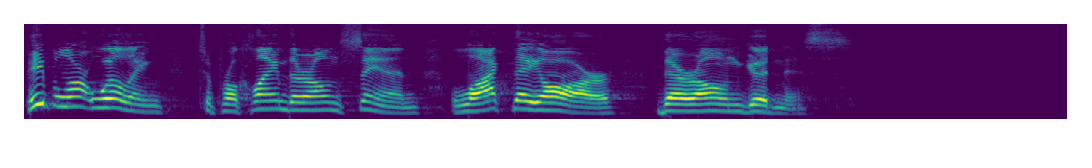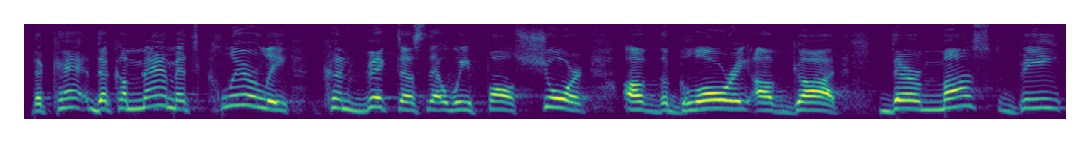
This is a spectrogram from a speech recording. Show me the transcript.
People aren't willing to proclaim their own sin like they are their own goodness. The, the commandments clearly convict us that we fall short of the glory of God. There must be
